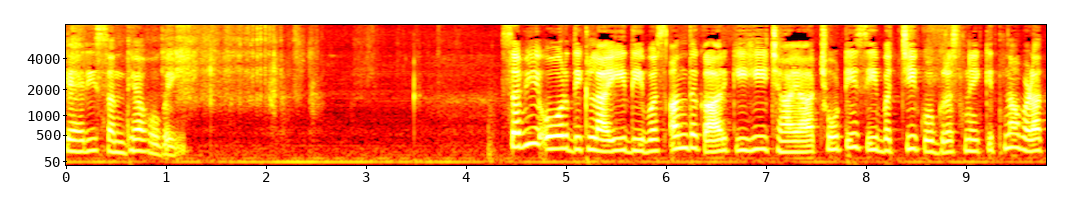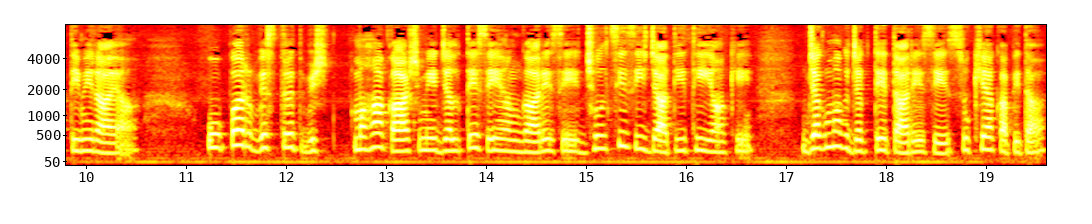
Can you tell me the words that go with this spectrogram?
गहरी संध्या हो गई। सभी ओर दिखलाई दी बस अंधकार की ही छाया, छोटी सी बच्ची को ग्रसने कितना बड़ा तिमिर आया। ऊपर विस्तृत महाकाश में जलते से, अंगारे से, झुलसी सी जाती थी आँखें। जगमग जगते तारे से, सुखिया का पिता।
